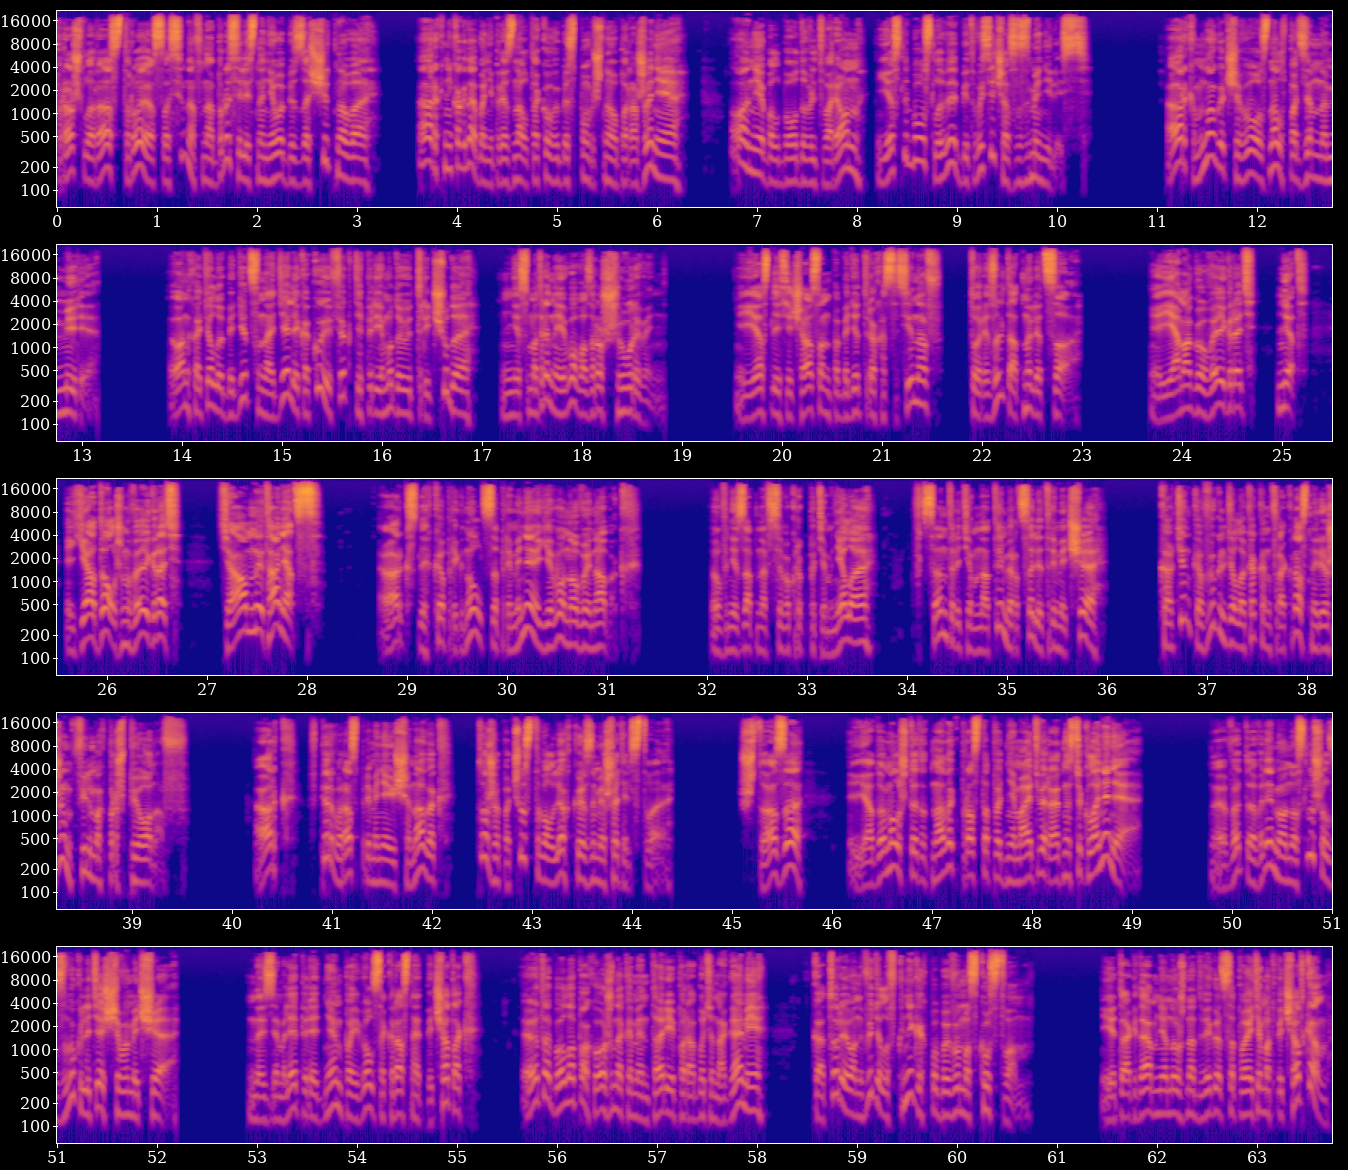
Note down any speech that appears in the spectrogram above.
прошлый раз трое ассасинов набросились на него беззащитного. Арк никогда бы не признал такого беспомощного поражения. Он не был бы удовлетворен, если бы условия битвы сейчас изменились. Арк много чего узнал в подземном мире. Он хотел убедиться на деле, какой эффект теперь ему дают три чуда, несмотря на его возросший уровень. Если сейчас он победит трех ассасинов, то результат налицо. «Я могу выиграть! Нет, я должен выиграть! Тёмный танец!» Арк слегка пригнулся, применяя его новый навык. Внезапно все вокруг потемнело, в центре темноты мерцали три меча. Картинка выглядела как инфракрасный режим в фильмах про шпионов. Арк, в первый раз применяющий навык, тоже почувствовал легкое замешательство. «Что за...» Я думал, что этот навык просто поднимает вероятность уклонения. В это время он услышал звук летящего меча. На земле перед ним появился красный отпечаток. Это было похоже на комментарии по работе ногами, которые он видел в книгах по боевым искусствам. «И тогда мне нужно двигаться по этим отпечаткам?»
